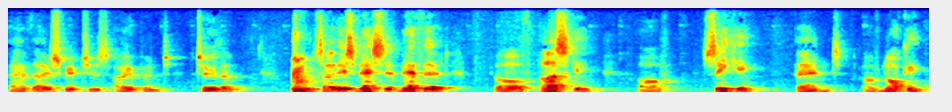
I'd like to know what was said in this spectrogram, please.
have those scriptures opened to them. so, this method of asking, of seeking, and of knocking.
